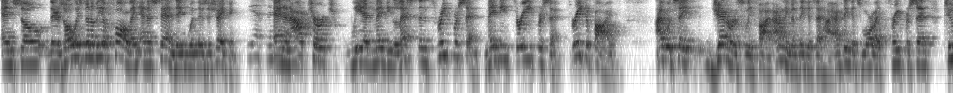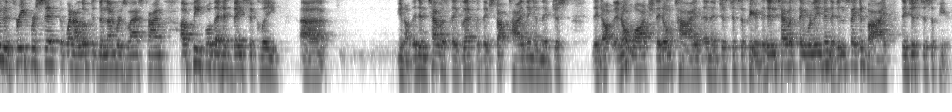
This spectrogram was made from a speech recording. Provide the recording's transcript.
And so there's always going to be a falling and a standing when there's a shaking. Yes. Amen. And in our church, we had maybe less than 3%, maybe 3%, 3 to 5 I would say generously five. I don't even think it's that high. I think it's more like 3%, 2 to 3% when I looked at the numbers last time of people that had basically uh, you know, they didn't tell us they've left, but they've stopped tithing and they've just they don't they don't watch, they don't tithe, and they've just disappeared. They didn't tell us they were leaving, they didn't say goodbye, they just disappeared.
